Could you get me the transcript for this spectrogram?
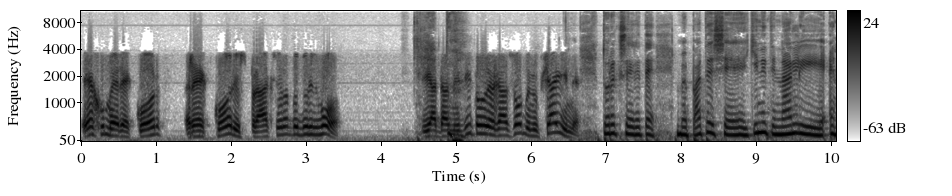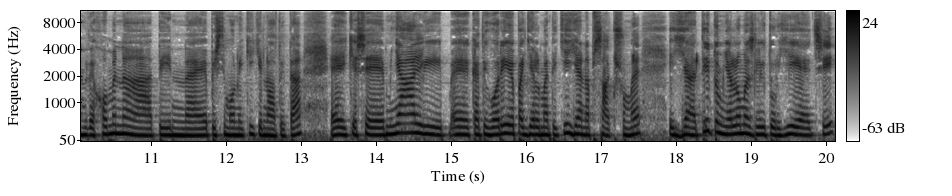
Έχουμε ρεκόρ, ρεκόρ εισπράξεων από τον τουρισμό. Η ανταμοιβή του εργαζόμενου ποια είναι; Τώρα ξέρετε, με πάτε σε εκείνη την άλλη ενδεχόμενα την ε, επιστημονική κοινότητα ε, και σε μια άλλη ε, κατηγορία επαγγελματική για να ψάξουμε γιατί το μυαλό μας λειτουργεί έτσι,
